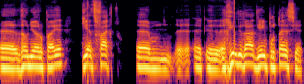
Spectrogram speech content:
uh, da União Europeia que é de facto um, a, a, a, realidade e a importância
